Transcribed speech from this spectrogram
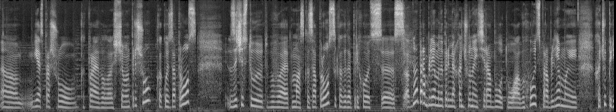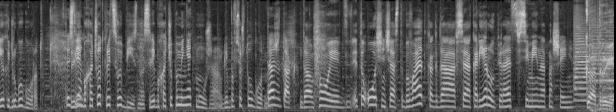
э, я спрошу, как правило, с чем он пришел, какой запрос. Зачастую это бывает маска запроса, когда приходит с, с одной проблемой, например, хочу найти работу, а выходит с проблемой хочу переехать в другой город. То есть, либо Лен... хочу открыть свой бизнес, либо хочу поменять мужа, либо все что угодно. Даже так? Да, ой, это очень часто бывает, когда вся карьера упирается в семейные отношения. Кадры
